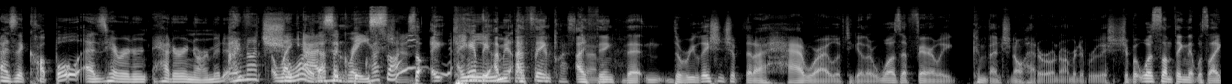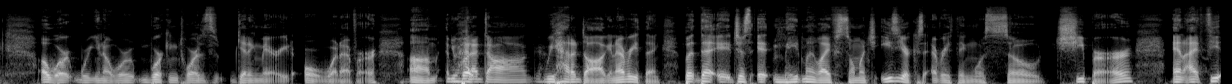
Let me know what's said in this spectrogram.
as a couple as heter- heteronormative? I'm not sure. as That's a a great baseline. question. So it can be. I mean, mean, I that's a good think. I think that the relationship that I had where I lived together was a fairly conventional heteronormative relationship. It was something that was like, oh, we're, we're you know we're working towards getting married or whatever. Um, you but had a dog. We had a dog and everything, but that it just it made my life so much easier because everything was so cheaper, and I feel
